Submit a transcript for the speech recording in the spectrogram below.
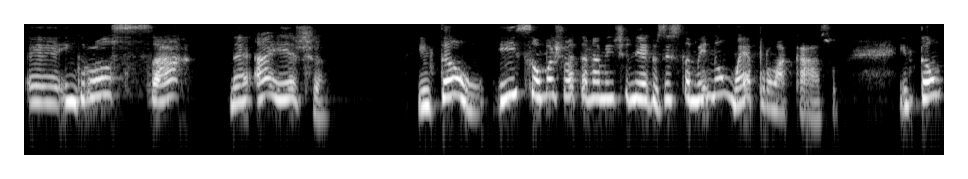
é, engrossar né, a EJA. Então, e são majoritariamente negros, isso também não é por um acaso. Então,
